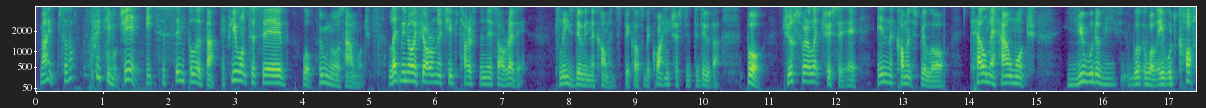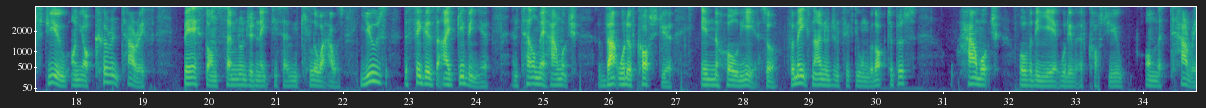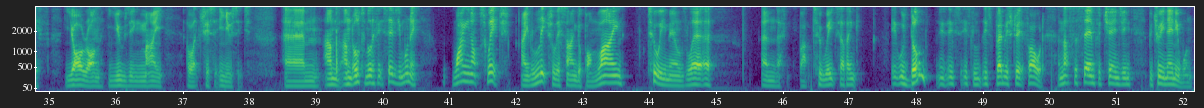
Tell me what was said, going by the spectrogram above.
Right, so that's pretty much it. It's as simple as that. If you want to save, well, who knows how much. Let me know if you're on a cheaper tariff than this already. Please do in the comments because I'd be quite interested to do that. But just for electricity, in the comments below, tell me how much you would have, well, it would cost you on your current tariff based on 787 kilowatt hours. Use the figures that I've given you and tell me how much that would have cost you in the whole year. So for me, it's 951 with Octopus. How much over the year would it have cost you on the tariff you're on using my electricity usage? Um, and, and ultimately, if it saves you money, why you not switch? I literally signed up online, two emails later, and about two weeks, I think, it was done. It's, it's, it's very straightforward. And that's the same for changing between anyone.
